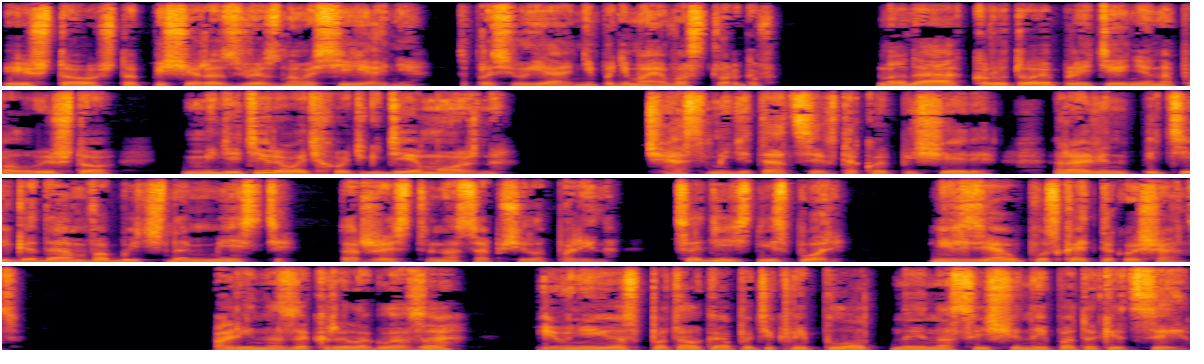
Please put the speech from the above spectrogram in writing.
«И что, что пещера звездного сияния?» — спросил я, не понимая восторгов. «Ну да, крутое плетение на полу, и что, медитировать хоть где можно?» «Час медитации в такой пещере равен пяти годам в обычном месте», — торжественно сообщила Полина. «Садись, не спорь. Нельзя упускать такой шанс». Полина закрыла глаза, и в нее с потолка потекли плотные насыщенные потоки ци.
